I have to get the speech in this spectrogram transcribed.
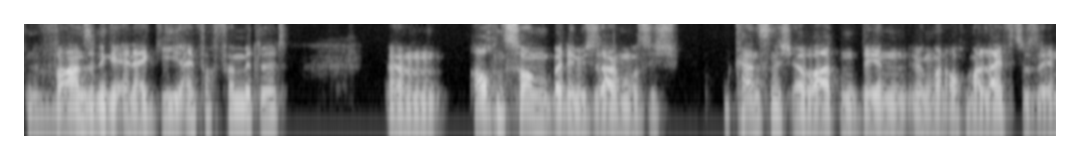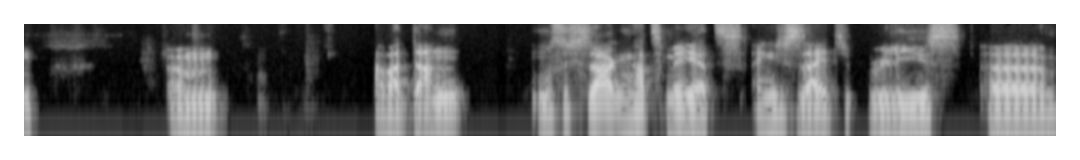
eine wahnsinnige Energie einfach vermittelt. Ähm, auch ein Song, bei dem ich sagen muss, ich kann es nicht erwarten, den irgendwann auch mal live zu sehen. Ähm, aber dann muss ich sagen, hat es mir jetzt eigentlich seit Release äh,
